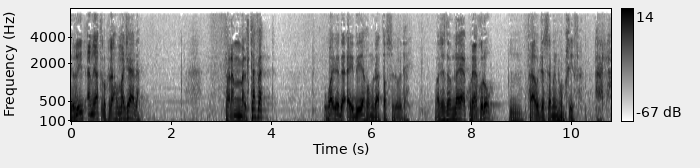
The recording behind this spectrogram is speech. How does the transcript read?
يريد أن يترك لهم مجالا. فلما التفت وجد أيديهم لا تصل إليه. وجدهم لا لا يأكلون. ياكلون مم. فأوجس منهم خيفة. الله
